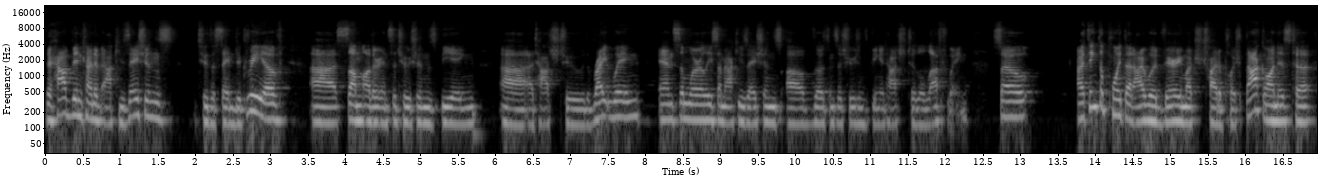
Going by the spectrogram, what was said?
there have been kind of accusations to the same degree of uh, some other institutions being uh, attached to the right wing, and similarly, some accusations of those institutions being attached to the left wing. So I think the point that I would very much try to push back on is to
